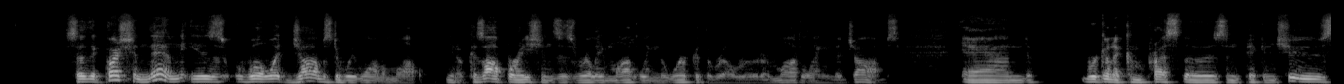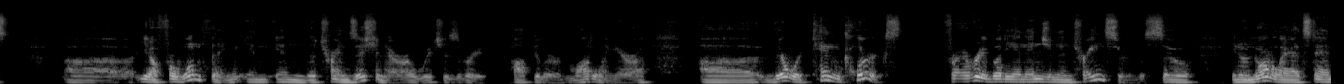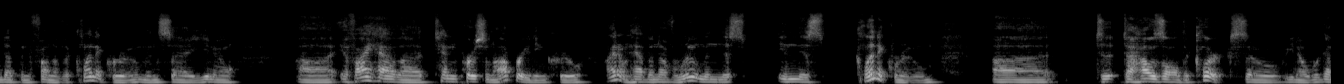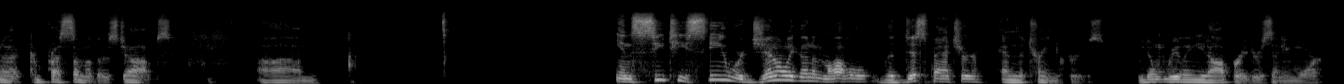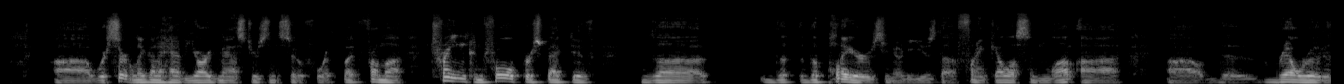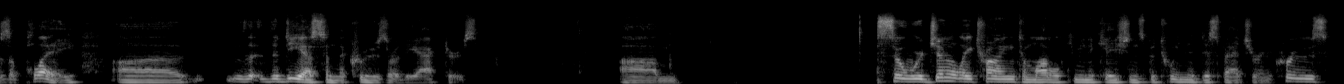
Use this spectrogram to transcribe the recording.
so the question then is, well, what jobs do we want to model? You know, because operations is really modeling the work of the railroad or modeling the jobs. And we're going to compress those and pick and choose. Uh, you know, for one thing, in, in the transition era, which is a very popular modeling era, uh, there were 10 clerks for everybody in engine and train service. So, you know, normally I'd stand up in front of a clinic room and say, you know, uh, if I have a 10 person operating crew, I don't have enough room in this in this clinic room uh, to, to house all the clerks. So, you know, we're going to compress some of those jobs. Um, in CTC, we're generally going to model the dispatcher and the train crews. We don't really need operators anymore. Uh, we're certainly going to have yard masters and so forth, but from a train control perspective, the the the players, you know, to use the Frank Ellison, uh, uh, the railroad as a play, uh, the, the DS and the crews are the actors. Um, so we're generally trying to model communications between the dispatcher and crews.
